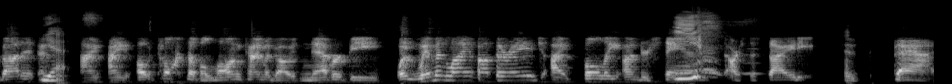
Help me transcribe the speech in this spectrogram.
about it and Yes. I, I oh, told myself a long time ago I would never be when women lie about their age. I fully understand Yeah. our society is bad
